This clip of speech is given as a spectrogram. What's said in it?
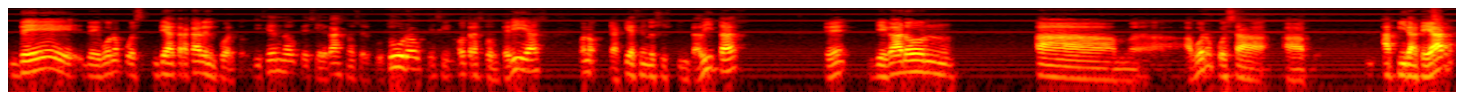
de, bueno, pues, de atracar el puerto, diciendo que si el gas no es el futuro, que si otras tonterías, bueno, aquí haciendo sus pintaditas, llegaron a a bueno, pues a, a, piratear.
